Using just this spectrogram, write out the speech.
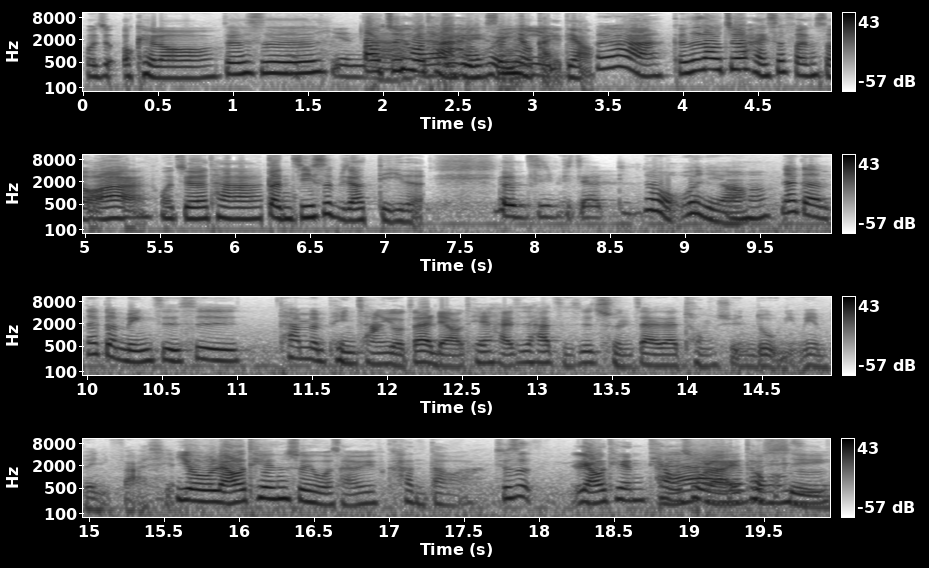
我就 OK 咯。就是到最后他还是没有改掉，对啊，可是到最后还是分手啊。我觉得他等级是比较低的，等级比较低。那我问你哦，uh huh. 那个那个名字是？他们平常有在聊天，还是他只是存在在通讯录里面被你发现？有聊天，所以我才会看到啊。就是聊天跳出来通知，哎、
